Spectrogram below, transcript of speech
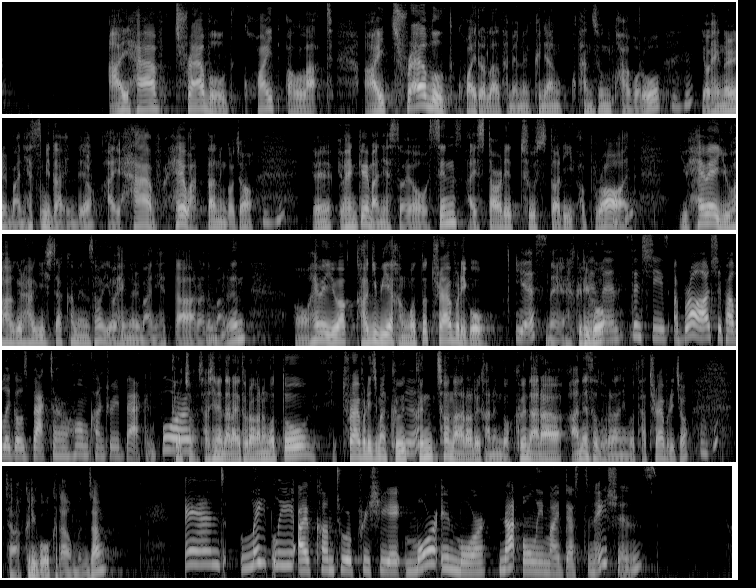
I have traveled quite a lot. I traveled quite a lot 하면은 그냥 단순 과거로 여행을 많이 했습니다인데요. I have 해왔다는 거죠. 여, 여행 꽤 많이 했어요. Since I started to study abroad. 유- 해외 유학을 하기 시작하면서 여행을 많이 했다라는 말은 어, 해외 유학 가기 위해 간 것도 travel이고 Yes. 네, And 그리고 then since she's abroad, she probably goes back to her home country, back and forth. 그렇죠. 자신의 나라에 돌아가는 것도 트래블이지만 그 네. 근처 나라를 가는 거, 그 나라 안에서 돌아다니는 것도 다 트래블이죠. 자, 그리고 그 다음 문장. And lately, I've come to appreciate more and more not only my destinations,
